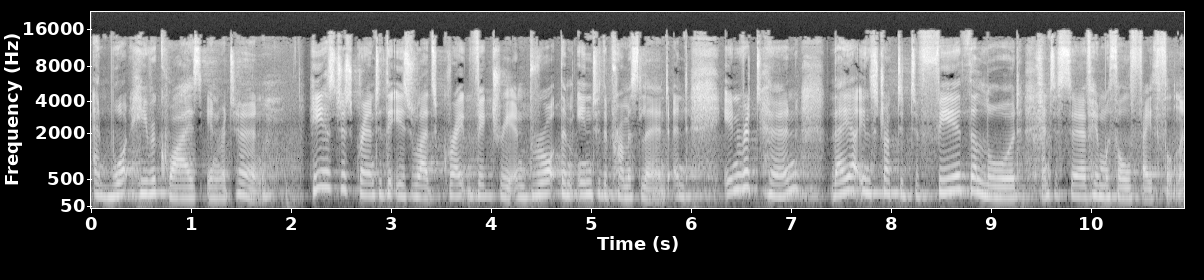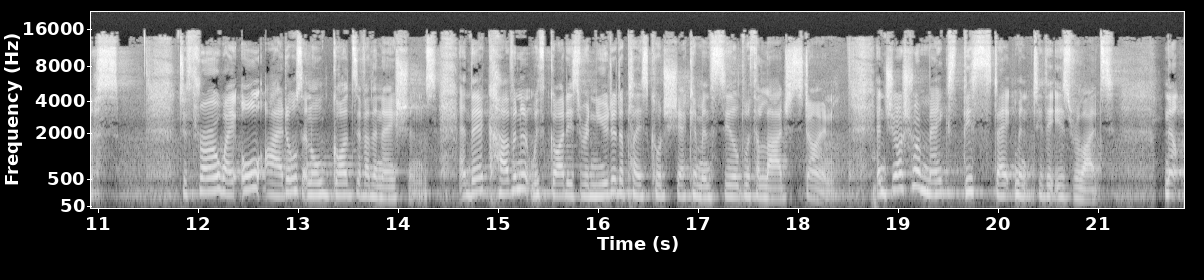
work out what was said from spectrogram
and what he requires in return. He has just granted the Israelites great victory and brought them into the promised land. And in return, they are instructed to fear the Lord and to serve him with all faithfulness. To throw away all idols and all gods of other nations. And their covenant with God is renewed at a place called Shechem and sealed with a large stone. And Joshua makes this statement to the Israelites now,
